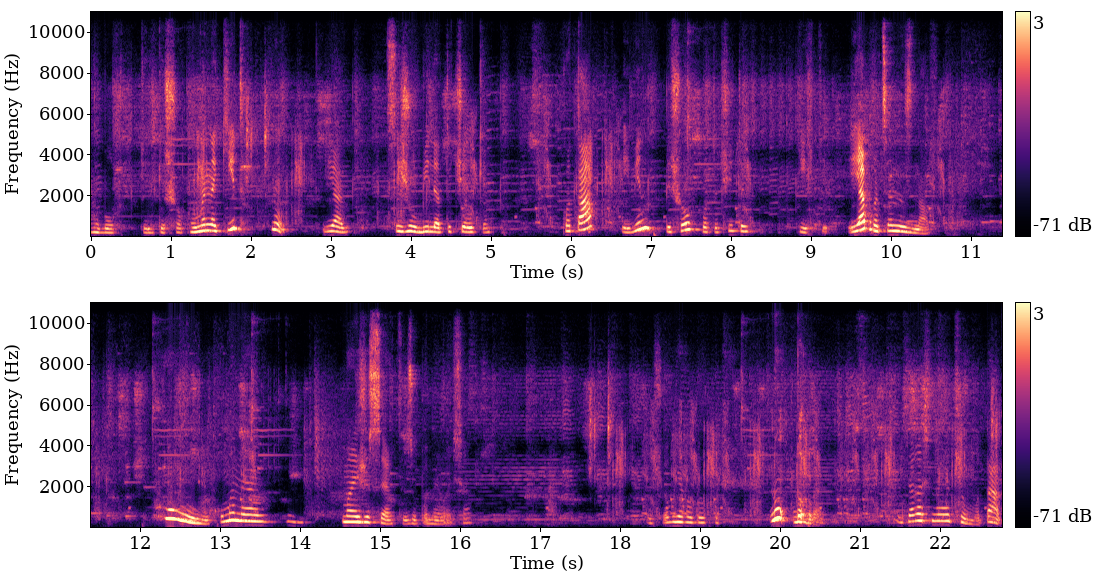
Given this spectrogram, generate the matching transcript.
був тільки що. У мене кіт, ну, я сиджу біля точилки кота, і він пішов поточити кіхті. І я про це не знав. Фух, у мене майже серце зупинилося. І що б я робив? Ну, добре. Зараз не у цьому. Так.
